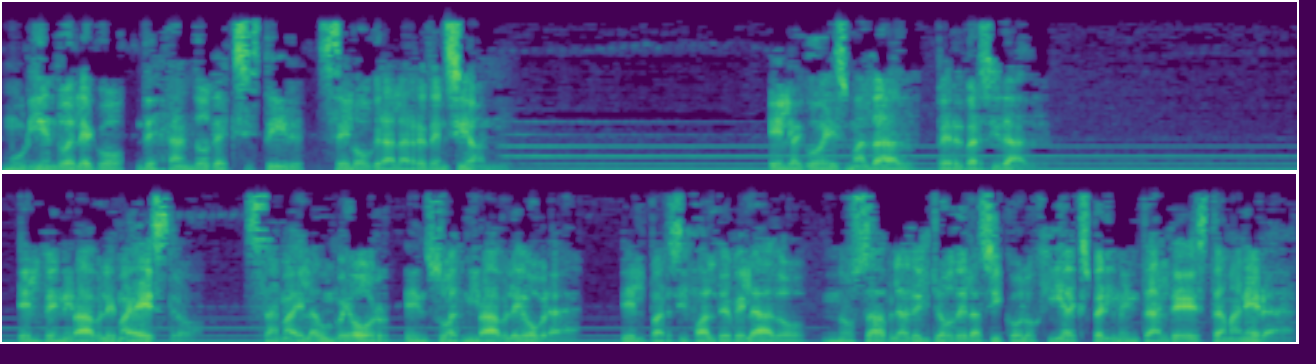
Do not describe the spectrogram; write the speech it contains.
Muriendo el ego, dejando de existir, se logra la redención. El ego es maldad, perversidad. El venerable maestro, Samael Aumeor, en su admirable obra, el Parsifal de Velado, nos habla del yo de la psicología experimental de esta manera.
